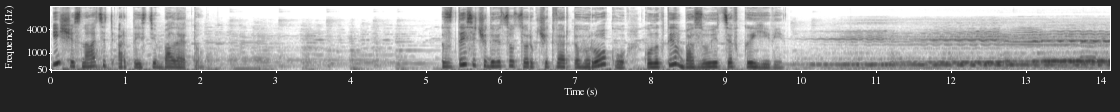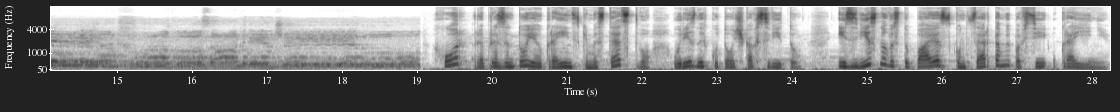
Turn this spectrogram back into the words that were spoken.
і 16 артистів балету. З 1944 року колектив базується в Києві. Хор репрезентує українське мистецтво у різних куточках світу і, звісно, виступає з концертами по всій Україні.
